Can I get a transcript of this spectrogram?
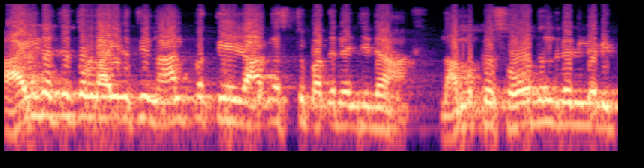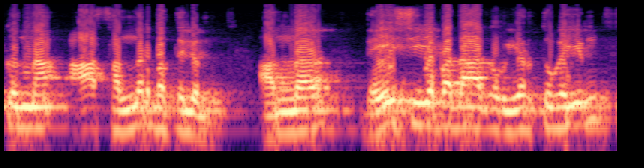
ആയിരത്തി തൊള്ളായിരത്തി നാൽപ്പത്തി ഏഴ് ആഗസ്റ്റ് പതിനഞ്ചിന് നമുക്ക് സ്വാതന്ത്ര്യം ലഭിക്കുന്ന ആ സന്ദർഭത്തിലും അന്ന് ദേശീയ പതാക ഉയർത്തുകയും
